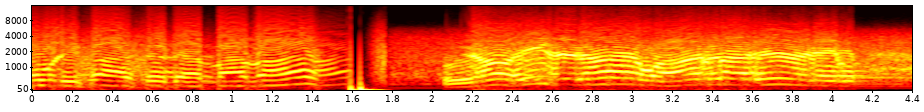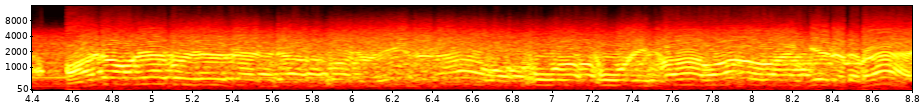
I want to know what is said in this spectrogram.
45 said that bye-bye? No, he's in Iowa. I'm not hearing him. I don't ever hear that duck butter. He's in Iowa, 445. I don't know if I can get it back.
